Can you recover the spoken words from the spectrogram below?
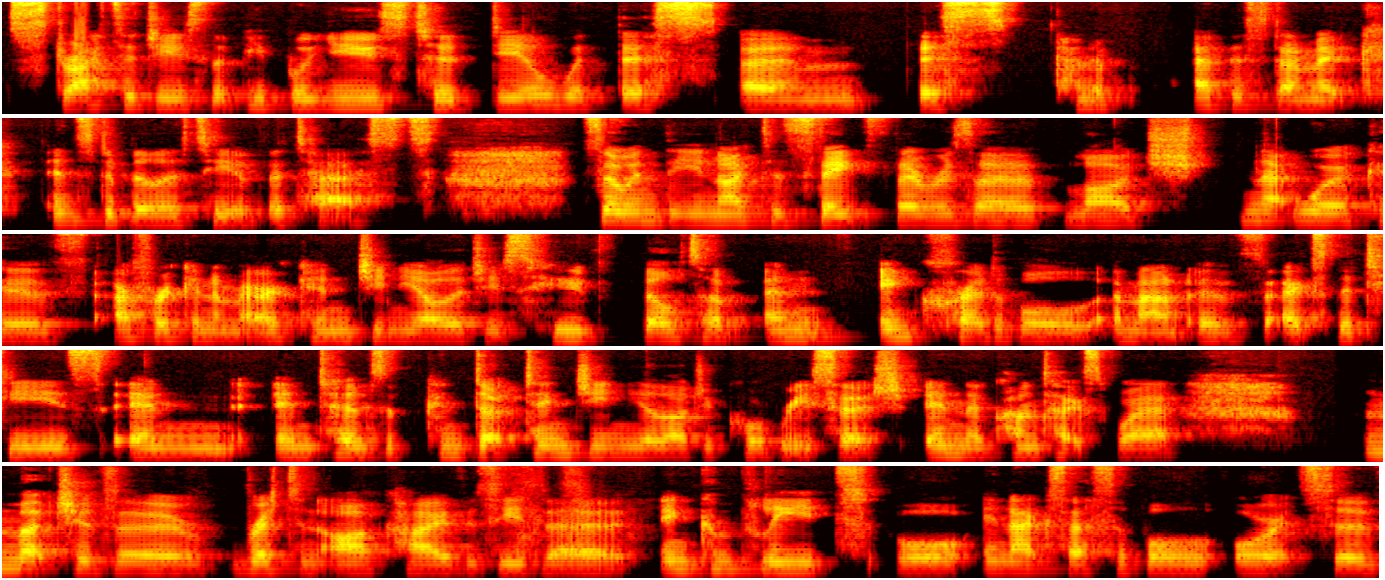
strategies that people use to deal with this um, this kind of epistemic instability of the tests. So, in the United States, there is a large network of African American genealogists who've built up an incredible amount of expertise in, in terms of conducting genealogical research in the context where much of the written archive is either incomplete or inaccessible, or it's of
